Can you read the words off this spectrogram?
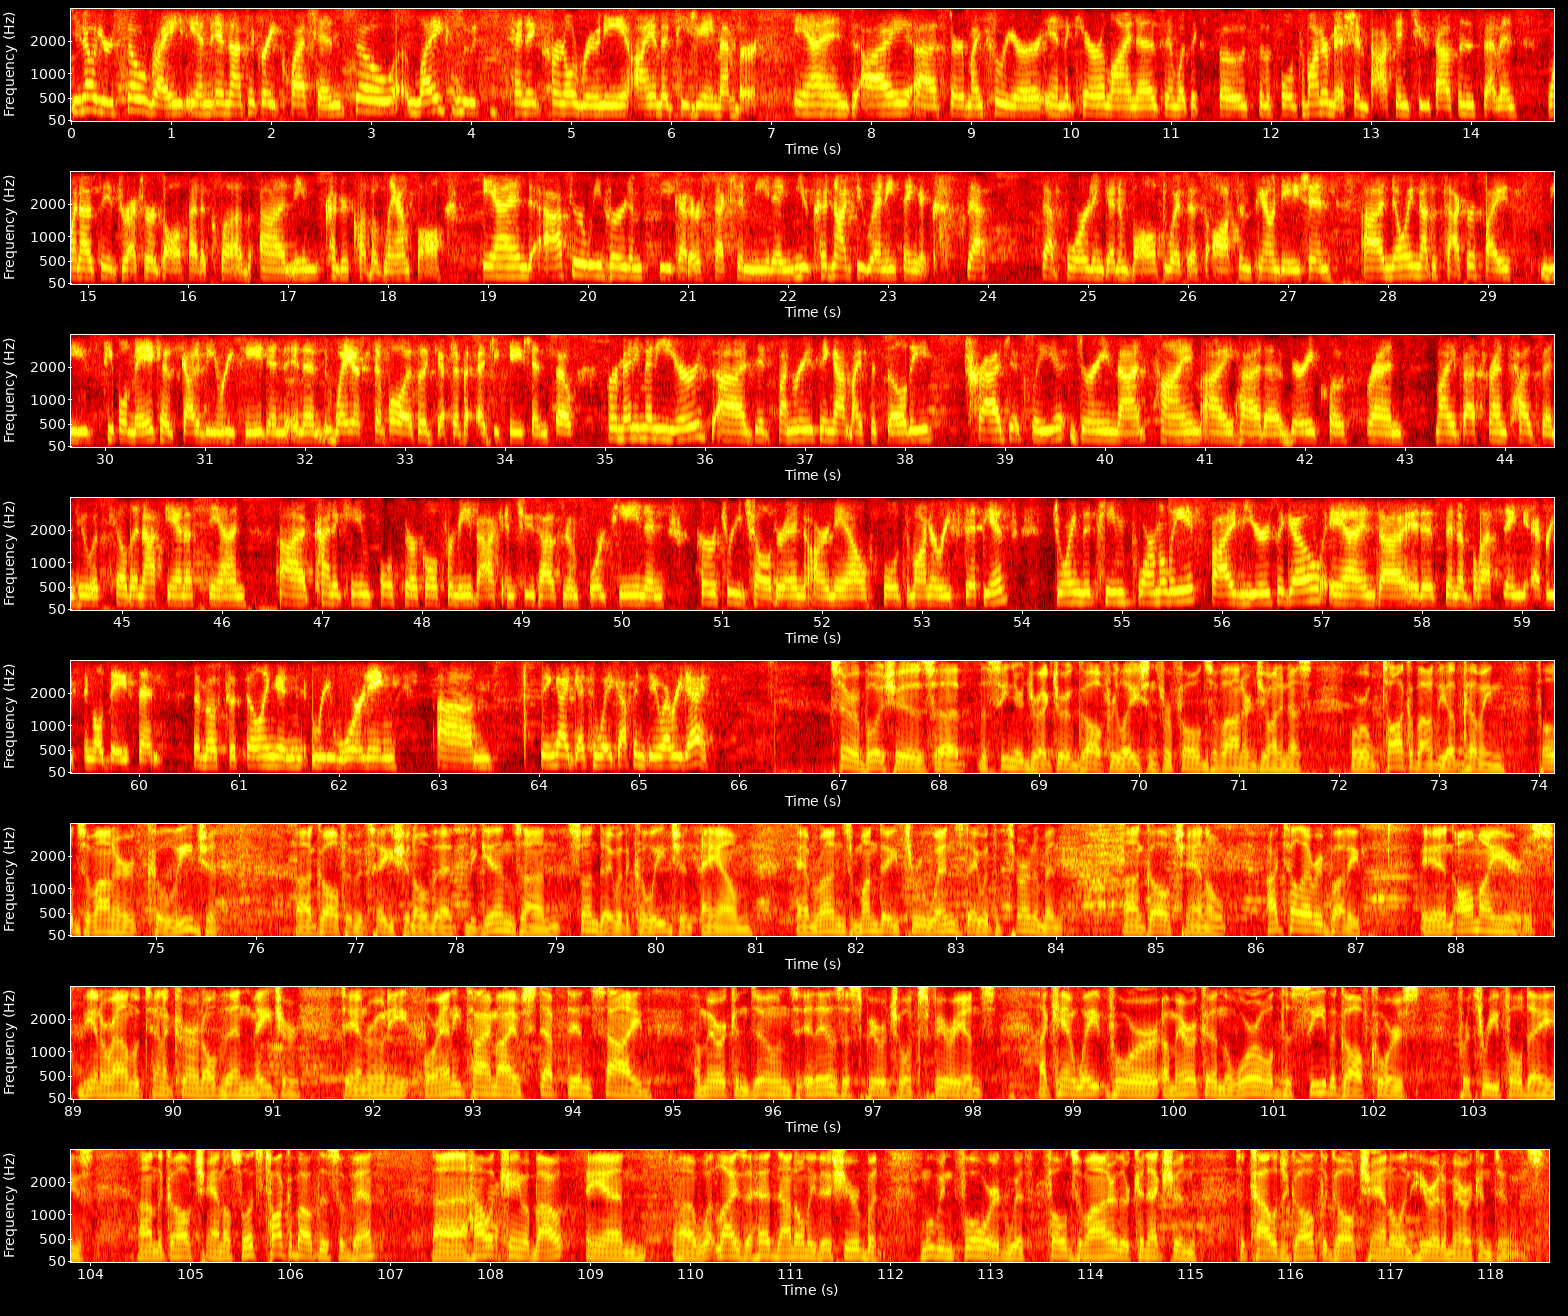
You know, you're so right, and, and that's a great question. So, like Lieutenant Colonel Rooney, I am a PGA member, and I uh, started my career in the Carolinas and was exposed to the Folds of Honor mission back in 2007 when I was the director of golf at a club uh, named Country Club of Landfall. And after we heard him speak at our section meeting, you could not do anything except step forward and get involved with this awesome foundation, uh, knowing that the sacrifice these people make has got to be repaid in, in a way as simple as a gift of education. So for many, many years, uh, did fundraising at my facility. Tragically, during that time, I had a very close friend my best friend's husband, who was killed in Afghanistan, uh, kind of came full circle for me back in 2014. And her three children are now of Honor recipients joined the team formally five years ago, and uh, it has been a blessing every single day since. The most fulfilling and rewarding um, thing I get to wake up and do every day. Sara Bush is uh, the Senior Director of Golf Relations for Folds of Honor joining us. We'll talk about the upcoming Folds of Honor Collegiate uh, Golf Invitational that begins on Sunday with the Collegiate Am and runs Monday through Wednesday with the tournament on Golf Channel. I tell everybody in all my years being around Lieutenant Colonel, then Major Dan Rooney, or any time I have stepped inside American Dunes, it is a spiritual experience. I can't wait for America and the world to see the golf course for three full days on the Golf Channel. So let's talk about this event. Uh, how it came about and uh, what lies ahead, not only this year, but moving forward with Folds of Honor, their connection to college golf, the Golf Channel, and here at American Dunes.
